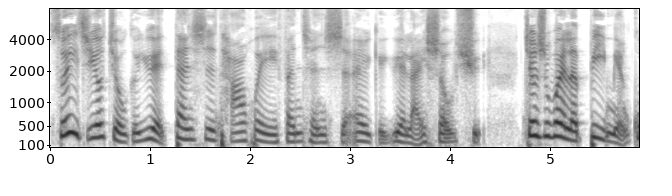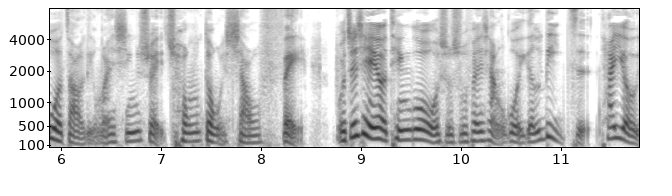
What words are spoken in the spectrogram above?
所以只有九个月，但是他会分成十二个月来收取。就是为了避免过早领完薪水冲动消费。我之前也有听过我叔叔分享过一个例子，他有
